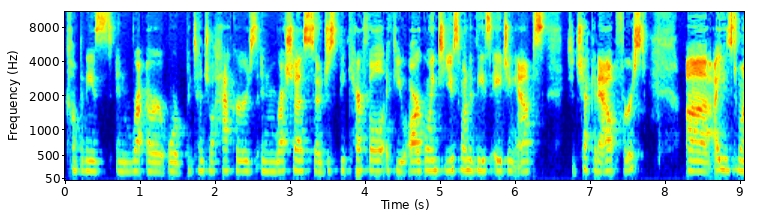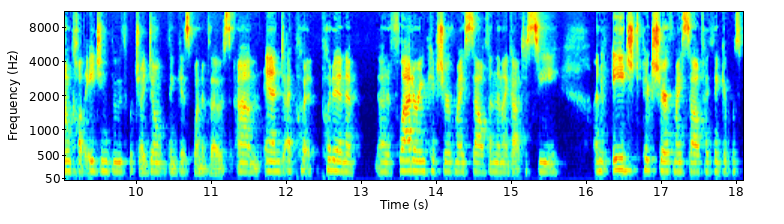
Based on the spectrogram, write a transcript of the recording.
companies in or, or potential hackers in Russia. So just be careful if you are going to use one of these aging apps to check it out first. Uh, I used one called Aging Booth, which I don't think is one of those. Um, and I put, put in a, a flattering picture of myself and then I got to see an aged picture of myself. I think it was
